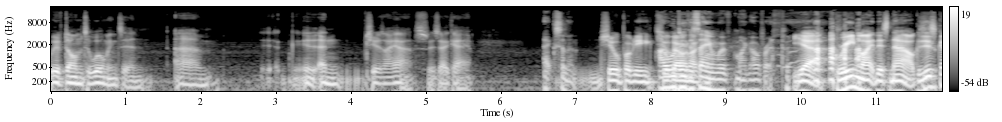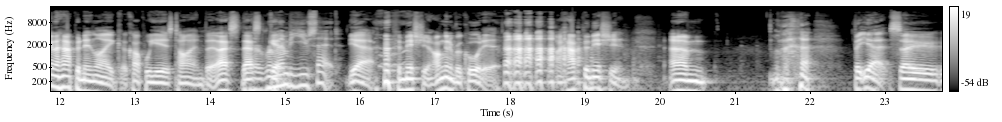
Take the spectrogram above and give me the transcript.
with Dom to Wilmington, um, and she was like, yeah, it's, it's okay. Excellent. She'll probably. She'll I will do the like, same with my girlfriend. Yeah, green light this now because this is going to happen in like a couple years time. But that's that's get- Remember you said. yeah, permission. I'm going to record it. I have permission. Um, but yeah, so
